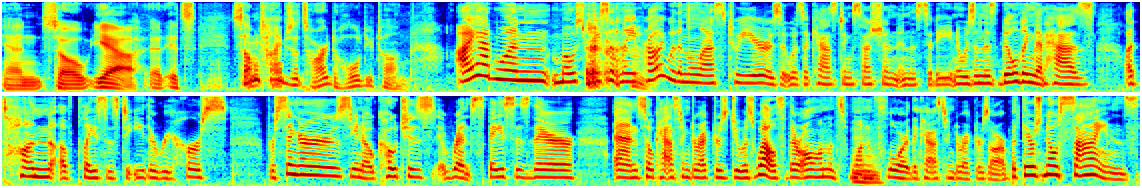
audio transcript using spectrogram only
And so, yeah, it, it's sometimes it's hard to hold your tongue. I had one most recently, probably within the last two years. It was a casting session in the city, and it was in this building that has a ton of places to either rehearse for singers, you know, coaches rent spaces there, and so casting directors do as well. So they're all on this one mm. floor, the casting directors are, but there's no signs.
